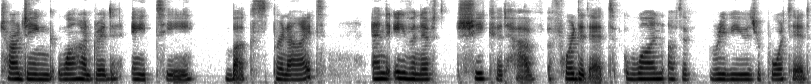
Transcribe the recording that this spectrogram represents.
charging 180 bucks per night. And even if she could have afforded it, one of the reviews reported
